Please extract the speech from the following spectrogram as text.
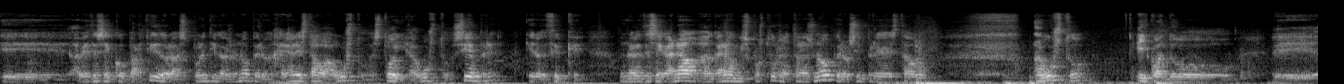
eh, a veces he compartido las políticas o no, pero en general he estado a gusto, estoy a gusto siempre, quiero decir que una vez he ganado, han ganado mis posturas, otras no, pero siempre he estado a gusto, y cuando eh,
